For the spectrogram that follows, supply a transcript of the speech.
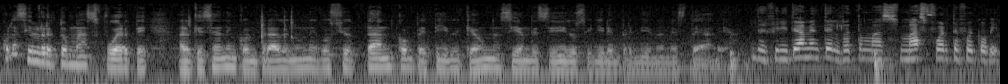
¿Cuál ha sido el reto más fuerte al que se han encontrado en un negocio tan competido y que aún así han decidido seguir emprendiendo en este área? Definitivamente el reto más, más fuerte fue COVID.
